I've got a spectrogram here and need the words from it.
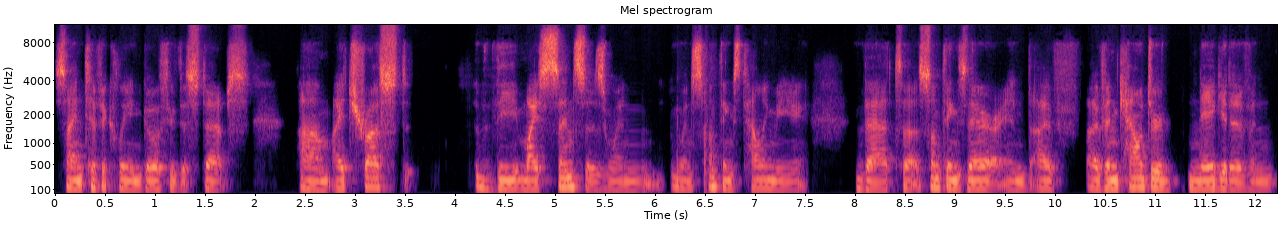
scientifically and go through the steps um, i trust the my senses when when something's telling me that uh, something's there. And i've i've encountered negative and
